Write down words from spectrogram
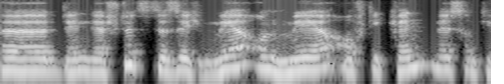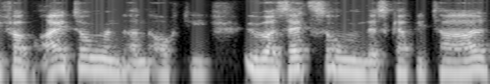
Äh, denn der stützte sich mehr und mehr auf die Kenntnis und die Verbreitung und dann auch die Übersetzungen des Kapital.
